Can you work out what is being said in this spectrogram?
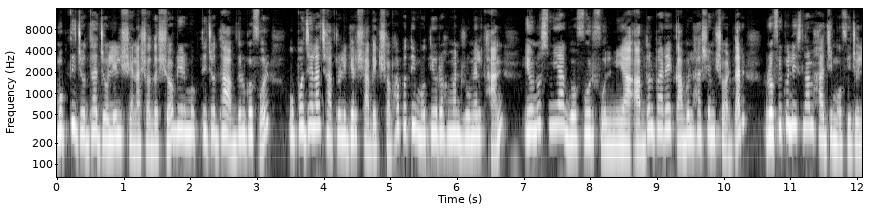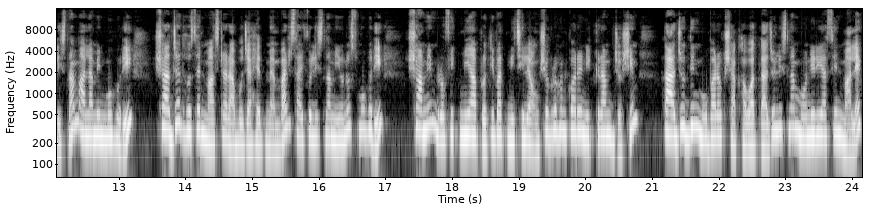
মুক্তিযোদ্ধা জলিল সেনা সদস্য, বীর মুক্তিযোদ্ধা আব্দুল গফুর, উপজেলা ছাত্রলীগের সাবেক সভাপতি মতিউর রহমান, রুমেল খান, ইউনুস মিয়া, গফুর, ফুল মিয়া, আব্দুল বারেক, আবুল হাশেম সর্দার, রফিকুল ইসলাম, হাজি মফিজুল ইসলাম, আলামিন মুহুরি, সাজ্জাদ হোসেন মাস্টার আবু জাহেদ মেম্বার, সাইফুল ইসলাম ইউনুস মুহুরি, শামীম রফিক মিয়া প্রতিবাদ মিছিলে অংশগ্রহণ করেন ইকরাম জসিম, তাজউদ্দিন মুবারক শাখাওয়াত, তাজুল ইসলাম, মনির ইয়াসিন মালেক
